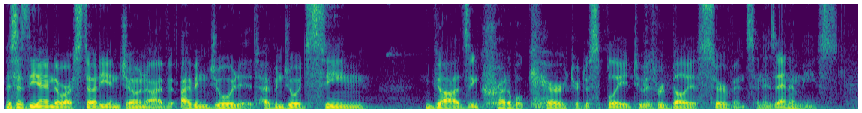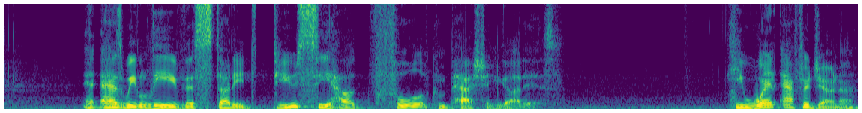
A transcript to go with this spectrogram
this is the end of our study in Jonah. I've, I've enjoyed it. I've enjoyed seeing God's incredible character displayed to his rebellious servants and his enemies. And as we leave this study, do you see how full of compassion God is? He went after Jonah,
